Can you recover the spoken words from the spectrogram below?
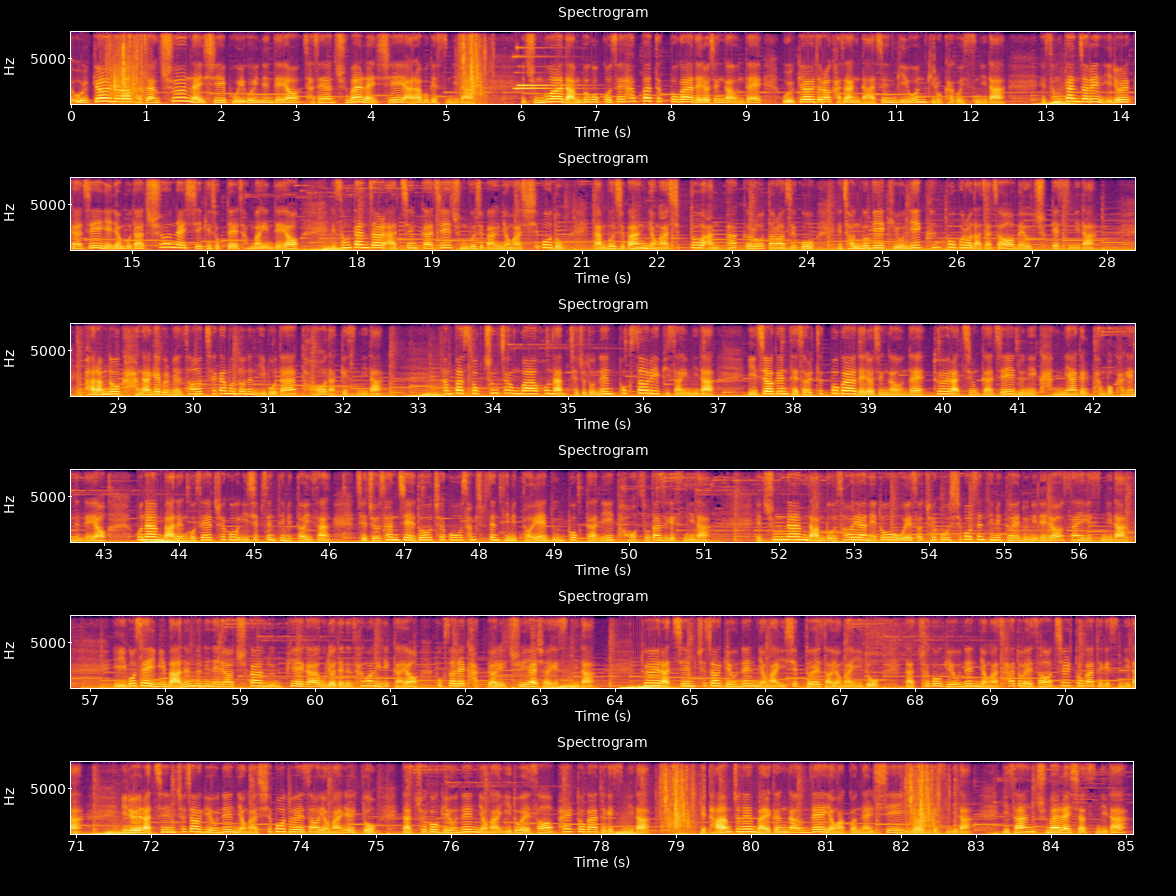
네, 올겨울 들어 가장 추운 날씨 보이고 있는데요. 자세한 주말 날씨 알아보겠습니다. 네, 중부와 남부 곳곳에 한파특보가 내려진 가운데 올겨울 들어 가장 낮은 기온 기록하고 있습니다. 네, 성탄절인 일요일까지 예년보다 추운 날씨 계속될 전망인데요. 성탄절 아침까지 중부지방 영하 15도, 남부지방 영하 10도 안팎으로 떨어지고 전국의 기온이 큰 폭으로 낮아져 매우 춥겠습니다. 바람도 강하게 불면서 체감 온도는 이보다 더 낮겠습니다. 한파 속 충청과 호남, 제주도는 폭설이 비상입니다. 이 지역은 대설특보가 내려진 가운데 토요일 아침까지 눈이 강약을 반복하겠는데요. 호남 많은 곳에 최고 20cm 이상, 제주 산지에도 최고 30cm의 눈폭탄이 더 쏟아지겠습니다. 충남 남부 서해안에도 5에서 최고 15cm의 눈이 내려 쌓이겠습니다. 이곳에 이미 많은 눈이 내려 추가 눈 피해가 우려되는 상황이니까요. 폭설에 각별히 주의하셔야겠습니다. 토요일 아침 최저 기온은 영하 20도에서 영하 2도, 낮 최고 기온은 영하 4도에서 7도가 되겠습니다. 일요일 아침 최저 기온은 영하 15도에서 영하 1도, 낮 최고 기온은 영하 2도에서 8도가 되겠습니다. 예, 다음 주는 맑은 가운데 영하권 날씨 이어지겠습니다. 이상 주말 날씨였습니다.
